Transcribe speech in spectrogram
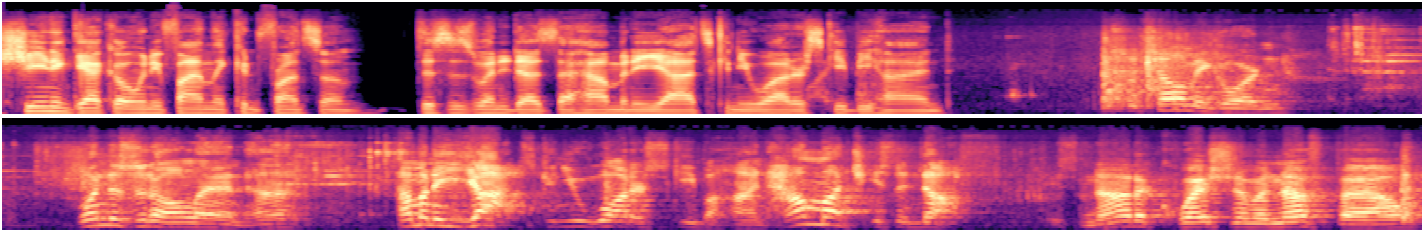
S- Sheen and Gekko when he finally confronts him. This is when he does the how many yachts can you water ski behind? So tell me, Gordon, when does it all end, huh? How many yachts can you water ski behind? How much is enough? It's not a question of enough, pal.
